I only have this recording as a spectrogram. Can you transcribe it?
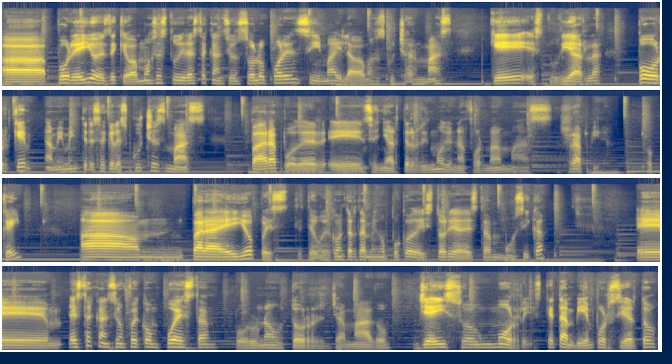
Ah, por ello es de que vamos a estudiar esta canción solo por encima y la vamos a escuchar más que estudiarla porque a mí me interesa que la escuches más para poder eh, enseñarte el ritmo de una forma más rápida, ¿ok? Para ello, pues te tengo que contar también un poco de historia de esta música. Em, esta canción fue compuesta por un autor llamado Jason Morris, que también, por cierto,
